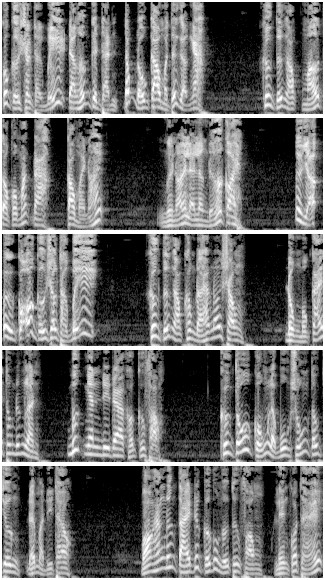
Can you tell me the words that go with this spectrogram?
có cự sơn thần bí đang hướng kinh thành, tốc độ cao mà tới gần nha. Khương Tử Ngọc mở to con mắt ra, câu mày nói, Người nói lại lần nữa coi. Ừ, dạ, ừ, có cự sơn thần bí. Khương Tử Ngọc không đợi hắn nói xong, đùng một cái thốn đứng lên, bước nhanh đi ra khỏi cửa phòng. Khương Tú cũng là buông xuống tấu chương để mà đi theo. Bọn hắn đứng tại trước cửa của ngự thư phòng, liền có thể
